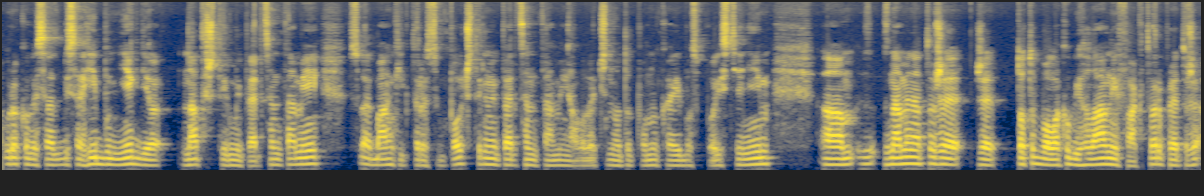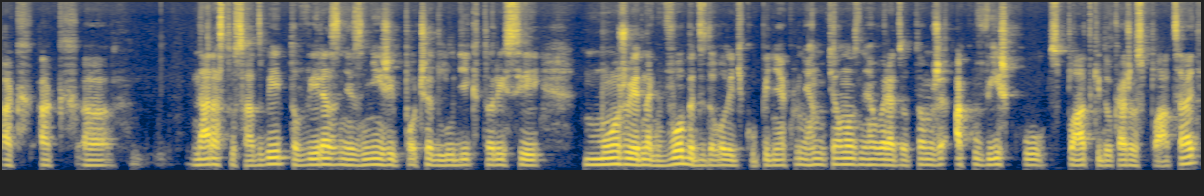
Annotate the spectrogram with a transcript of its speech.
úrokové sadzby sa hýbu niekde nad 4%. Sú aj banky, ktoré sú pod 4%, ale väčšinou to ponúka iba s poistením. Um, znamená to, že, že toto bol akoby hlavný faktor, pretože ak, ak uh, narastú sadzby, to výrazne zníži počet ľudí, ktorí si môžu jednak vôbec dovoliť kúpiť nejakú nehnuteľnosť, nehovoriac o tom, že akú výšku splátky dokážu splácať.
